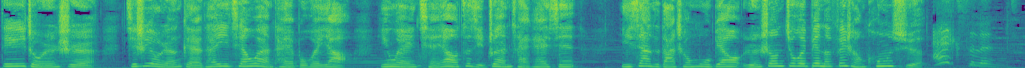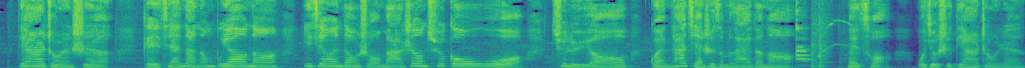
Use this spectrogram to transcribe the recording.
第一种人是即使有人给了他一千万，他也不会要，因为钱要自己赚才开心，一下子达成目标，人生就会变得非常空虚。第二种人是给钱哪能不要呢？一千万到手，马上去购物、去旅游，管他钱是怎么来的呢？没错，我就是第二种人。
